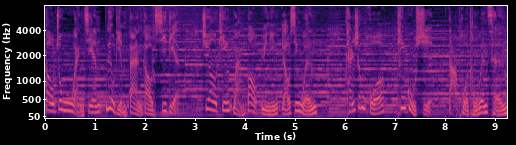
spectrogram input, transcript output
到周五晚间六点半到七点，就要听晚报与您聊新闻、谈生活、听故事，打破同温层，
